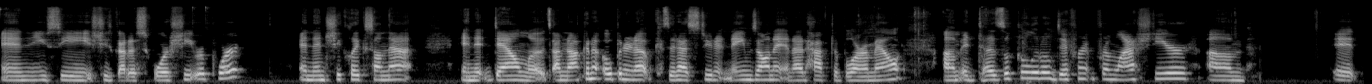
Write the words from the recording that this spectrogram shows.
and you see she's got a score sheet report. And then she clicks on that and it downloads. I'm not going to open it up because it has student names on it and I'd have to blur them out. Um, it does look a little different from last year. Um, it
